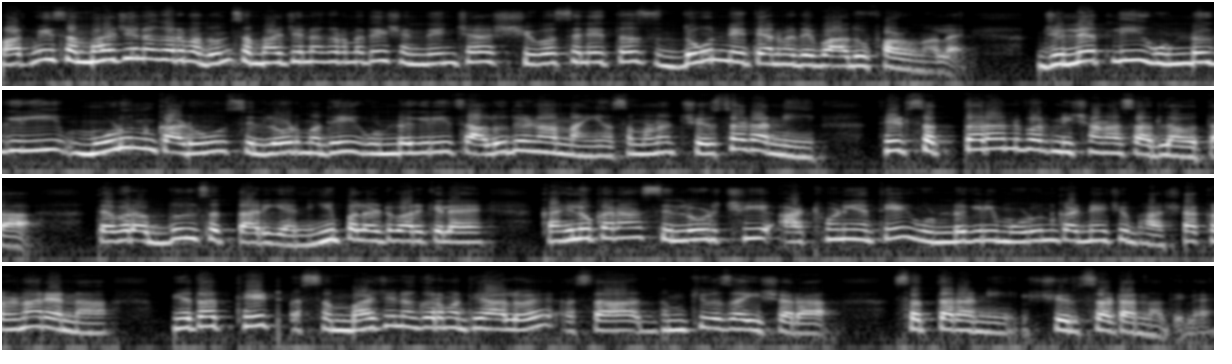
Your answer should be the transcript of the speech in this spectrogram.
बातमी संभाजीनगरमधून. संभाजीनगरमध्ये शिंदेच्या शिवसेनेतच दोन नेत्यांमध्ये वाद उफाळून आलाय. जिल्ह्यातली गुंडगिरी मोडून काढू सिल्लोडमध्ये गुंडगिरी चालू देणार नाही असं म्हणत शिरसाटांनी थेट सत्तारांवर निशाणा साधला होता. त्यावर अब्दुल सत्तार यांनीही पलटवार केलाय. काही लोकांना सिल्लोडची आठवण येते गुंडगिरी मोडून काढण्याची भाषा करणाऱ्यांना मी आता थेट संभाजीनगरमध्ये आलोय असा धमकीवजा इशारा सत्तारांनी शिरसाटांना दिलाय.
